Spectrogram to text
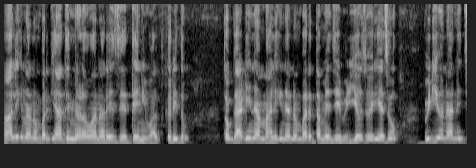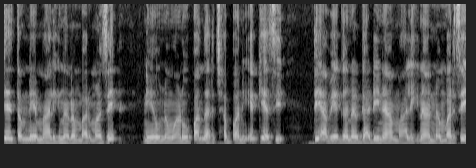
માલિકના નંબર ક્યાંથી મેળવવાના રહેશે તેની વાત કરી દઉં. તો ગાડીના માલિકના નંબર તમે જે વીડિયો જોઈ રહ્યા છો વિડીયોના નીચે જ તમને માલિકના નંબર મળશે. નેવું નવ્વાણું પંદર છપ્પન એક્યાસી. તે આ વેગનર ગાડીના માલિકના નંબર છે.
